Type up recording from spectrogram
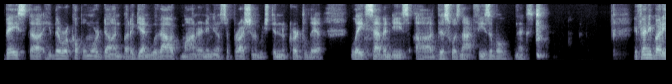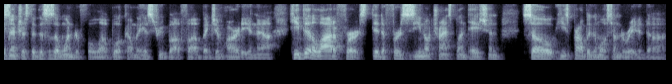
Based, uh, there were a couple more done, but again, without modern immunosuppression, which didn't occur till the late 70s, this was not feasible. Next if anybody's interested, this is a wonderful uh, book. I'm a history buff uh, by Jim Hardy, and uh, he did a lot of first. Did a first xenotransplantation, so he's probably the most underrated uh,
